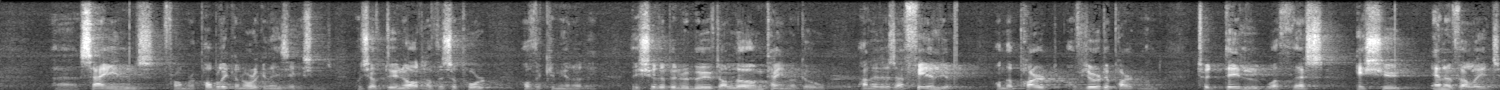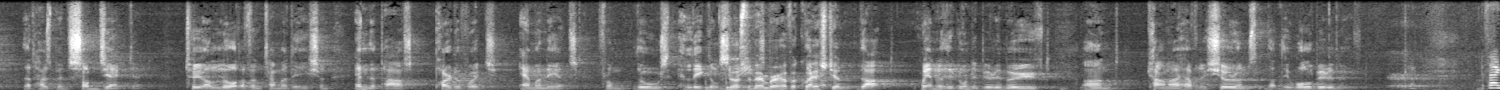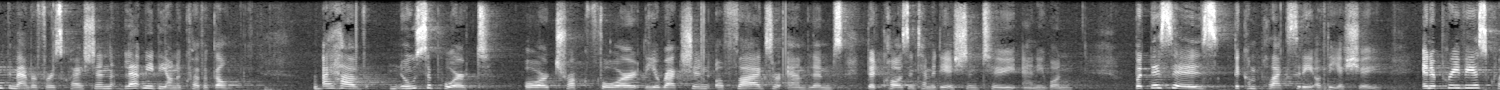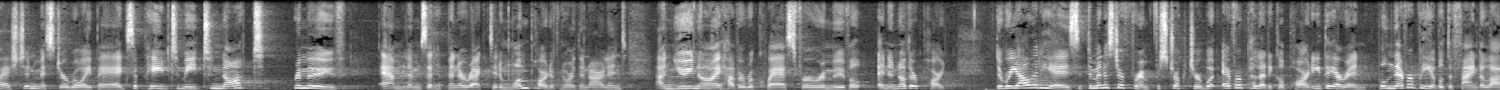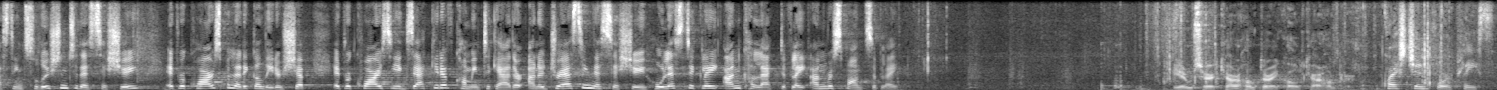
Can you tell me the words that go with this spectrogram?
uh, signs from Republican organisations which have, do not have the support of the community. They should have been removed a long time ago, and it is a failure on the part of your department to deal with this issue in a village that has been subjected to a lot of intimidation in the past, part of which emanates from those illegal signs. Does the member have a question? That, that, when are they going to be removed, and can I have an assurance that they will be removed? I thank the member for his question. Let me be unequivocal. I have no support or truck for the erection of flags or emblems that cause intimidation to anyone. But this is the complexity of the issue. In a previous question, Mr Roy Beggs appealed to me to not remove emblems that have been erected in one part of Northern Ireland, and you now have a request for a removal in another part. The reality is that the Minister for Infrastructure, whatever political party they are in, will never be able to find a lasting solution to this issue. It requires political leadership. It requires the executive coming together and addressing this issue holistically and collectively and responsibly. Here, Sir Cara Hunter. I called Cara Hunter. Question four, please.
